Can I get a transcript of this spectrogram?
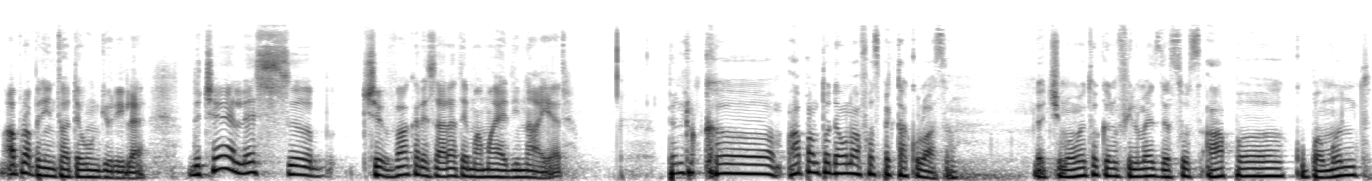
aproape din toate unghiurile. De ce ai ales uh, ceva care să arate Mamaia din aer? Pentru că apa întotdeauna a fost spectaculoasă. Deci în momentul când filmezi de sus apă cu pământ,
